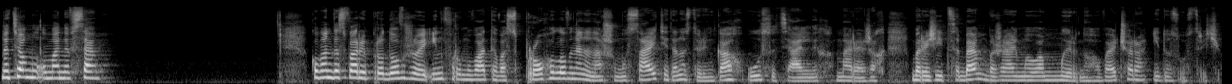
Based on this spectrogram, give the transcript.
На цьому у мене все. Команда сфери продовжує інформувати вас про головне на нашому сайті та на сторінках у соціальних мережах. Бережіть себе, бажаємо вам мирного вечора і до зустрічі.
